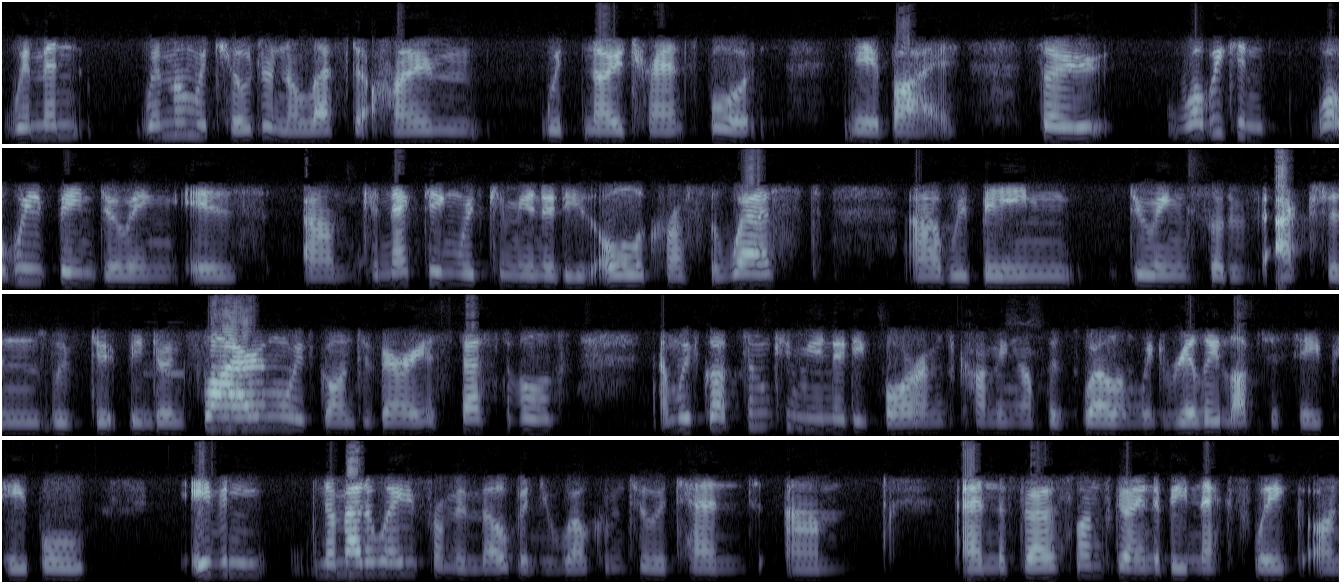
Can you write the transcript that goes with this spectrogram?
women women with children are left at home with no transport nearby. So what we can what we've been doing is um, connecting with communities all across the west. Uh, we've been doing sort of actions. We've do, been doing flyering. We've gone to various festivals, and we've got some community forums coming up as well. And we'd really love to see people, even no matter where you're from in Melbourne, you're welcome to attend. Um, and the first one's going to be next week on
